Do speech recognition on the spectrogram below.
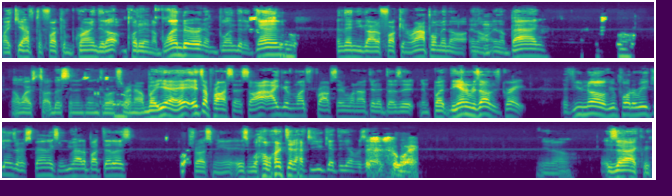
Like you have to fucking grind it up and put it in a blender and then blend it again, and then you gotta fucking wrap them in a in a in a bag. My wife's t- listening to us right now, but yeah, it, it's a process. So I, I give much props to everyone out there that does it, and, but the end result is great. If you know if you're Puerto Ricans or Hispanics and you had a patelas, trust me, it's well worth it after you get the end result. This is the way. You know, exactly.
